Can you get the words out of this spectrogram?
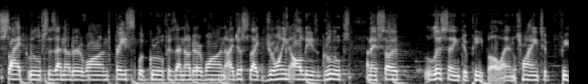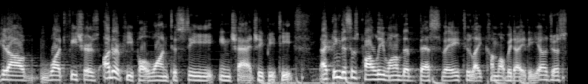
Slack groups is another one. Facebook group is another one. I just like joined all these groups and I started listening to people and trying to figure out what features other people want to see in chat gpt i think this is probably one of the best way to like come up with idea. Just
